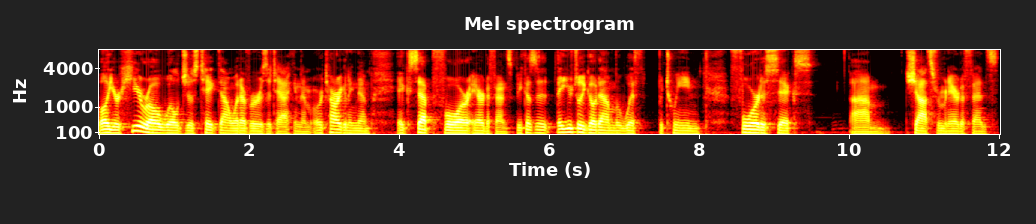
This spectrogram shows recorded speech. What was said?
while your hero will just take down whatever is attacking them or targeting them, except for air defense, because it, they usually go down with between four to six um, shots from an air defense.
